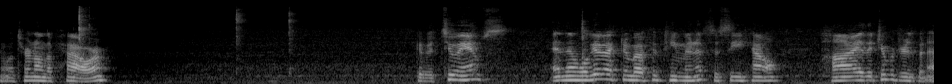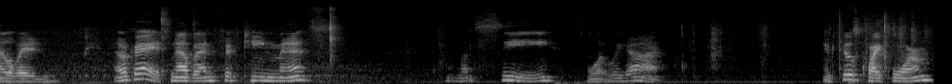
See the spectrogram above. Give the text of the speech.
And we'll turn on the power give it 2 amps, and then we'll get back to about 15 minutes to see how high the temperature has been elevated. Okay, it's now been 15 minutes. Let's see what we got. It feels quite warm.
